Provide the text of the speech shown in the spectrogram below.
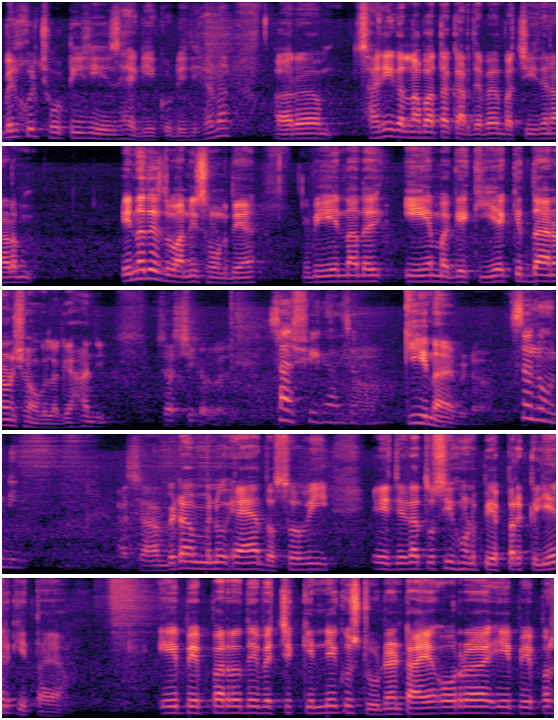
ਬਿਲਕੁਲ ਛੋਟੀ ਜਿਹੀ ਏਜ ਹੈਗੀ ਕੁੜੀ ਦੀ ਹੈਨਾ? ਔਰ ਸਾਰੀਆਂ ਗੱਲਾਂ ਬਾਤਾਂ ਕਰਦੇ ਪਏ ਬੱਚੀ ਦੇ ਨਾਲ। ਇਹਨਾਂ ਦੇ ਜ਼ਬਾਨੀ ਸੁਣਦੇ ਆ ਵੀ ਇਹਨਾਂ ਦਾ ਏਮ ਅੱਗੇ ਕੀ ਹੈ ਕਿੱਦਾਂ ਇਹਨਾਂ ਨੂੰ ਸ਼ੌਂਕ ਲੱਗਿਆ? ਹਾਂਜੀ ਸਤਿ ਸ਼੍ਰੀ ਅਕਾਲ ਜੀ। ਸਤਿ ਸ਼੍ਰੀ ਅਕਾਲ ਜੀ। ਕੀ ਨਾਂ ਹੈ ਬੇਟਾ? ਸਲੋਨੀ। ਅੱਛਾ ਬੇਟਾ ਮੈਨੂੰ ਐ ਦੱਸੋ ਵੀ ਇਹ ਜਿਹੜਾ ਤੁਸੀਂ ਹੁਣ ਪੇਪਰ ਕਲੀਅਰ ਕੀਤਾ ਆ ਇਹ ਪੇਪਰ ਦੇ ਵਿੱਚ ਕਿੰਨੇ ਕੁ ਸਟੂਡੈਂਟ ਆਏ ਔਰ ਇਹ ਪੇਪਰ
